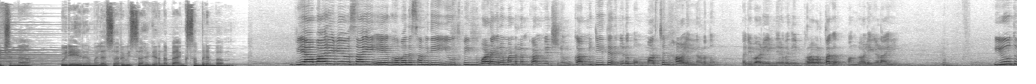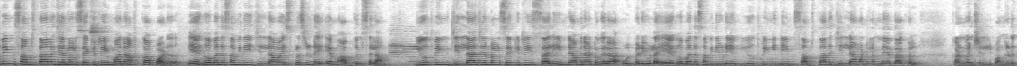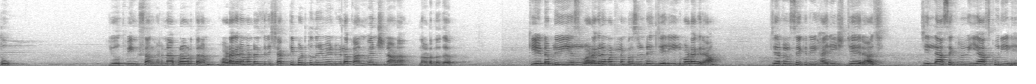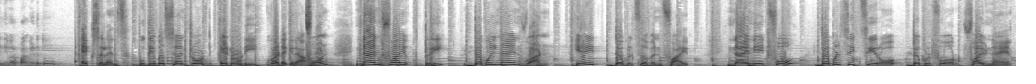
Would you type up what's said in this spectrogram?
വെളിച്ചെണ്ണ ഒരു ഏറെമല സർവീസ് സഹകരണ ബാങ്ക് സംരംഭം. വ്യാപാരി വ്യവസായി ഏകോപന സമിതി യൂത്ത് വിംഗ് വടകര മണ്ഡലം കൺവെൻഷനും കമ്മിറ്റി തെരഞ്ഞെടുപ്പും മർച്ചന്റ് ഹാളിൽ നടന്നു. പരിപാടിയിൽ നിരവധി പ്രവർത്തകർ പങ്കാളികളായി. യൂത്ത് വിംഗ് സംസ്ഥാന ജനറൽ സെക്രട്ടറി മനാഫ് കാപ്പാട് ഏകോപന സമിതി ജില്ലാ vice president M Abdul Salam youth wing ജില്ലാ ജനറൽ സെക്രട്ടറി സലീം രാമനാട്ടുകര ഉൾപ്പെടെയുള്ള ഏകോപന സമിതിയുടെയും യൂത്ത് വിംഗിന്റെയും സംസ്ഥാന ജില്ലാ മണ്ഡലം നേതാക്കൾ കൺവെൻഷനിൽ പങ്കെടുത്തു. യൂത്ത് വിംഗ് സംഘടനാ പ്രവർത്തനം വടകര മണ്ഡലത്തിൽ ശക്തിപ്പെടുത്തുന്നതിനു വേണ്ടിയുള്ള കൺവെൻഷനാണ് നടന്നത്. കെ ഡബ്ല്യു എസ് വടകര മണ്ഡലം president Jaleel Vadakara general secretary Harish Jayaraj ജില്ലാ സെക്രട്ടറി റിയാസ് കുനിയിൽ എന്നിവർ പങ്കെടുത്തു. എക്സലൻസ് പുതിയ bus stand road Edodi Vadakara. Phone nine five three double nine one eight double seven five. Nine eight four double six zero double four five nine.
